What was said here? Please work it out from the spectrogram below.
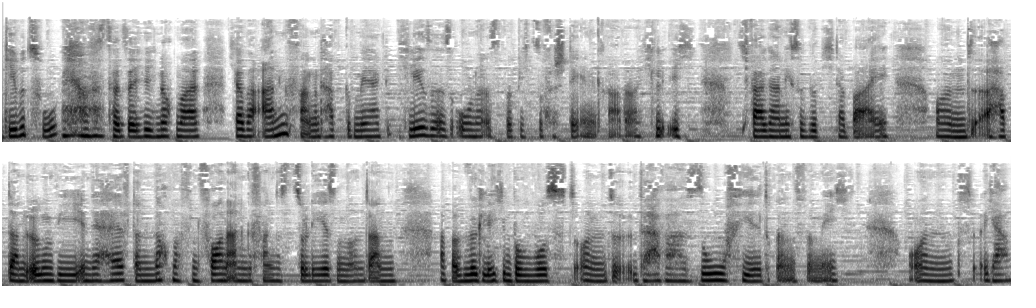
gebe zu, ich habe es tatsächlich nochmal, ich habe angefangen und habe gemerkt, ich lese es, ohne es wirklich zu verstehen gerade. Ich, ich, ich war gar nicht so wirklich dabei und habe dann irgendwie in der Hälfte nochmal von vorne angefangen, es zu lesen und dann aber wirklich bewusst und da war so viel drin für mich. Und ja,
